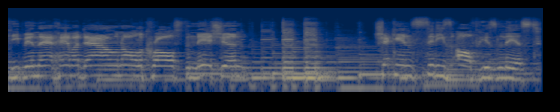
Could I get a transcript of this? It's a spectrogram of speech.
Keeping that hammer down all across the nation. Checking cities off his list.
